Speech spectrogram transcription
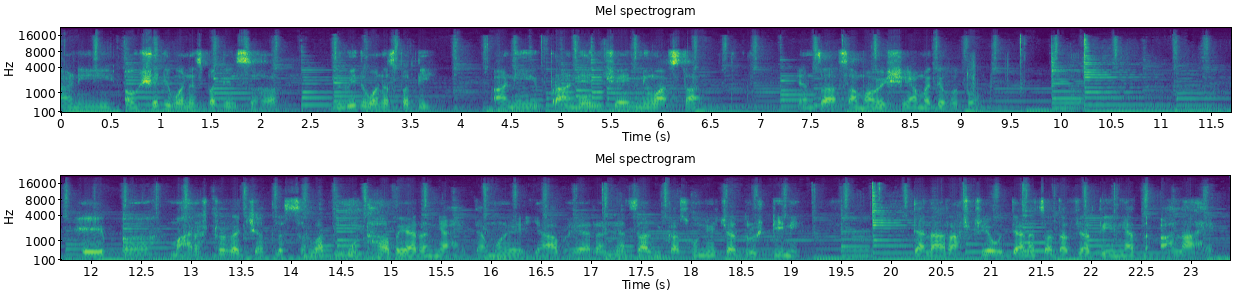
आणि औषधी वनस्पतींसह विविध वनस्पती आणि प्राण्यांचे निवासस्थान यांचा समावेश यामध्ये होतो. हे महाराष्ट्र राज्यातलं सर्वात मोठं अभयारण्य आहे. त्यामुळे या अभयारण्याचा विकास होण्याच्या दृष्टीने त्याला राष्ट्रीय उद्यानाचा दर्जा देण्यात आला आहे.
